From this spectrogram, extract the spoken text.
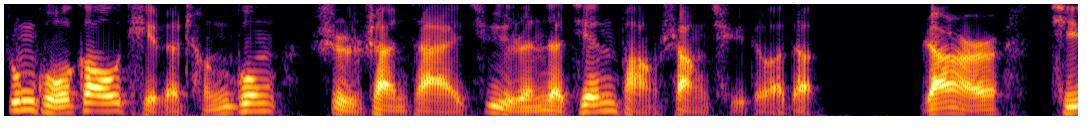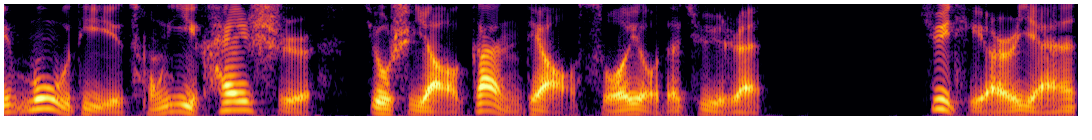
中国高铁的成功是站在巨人的肩膀上取得的，然而其目的从一开始就是要干掉所有的巨人。具体而言，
